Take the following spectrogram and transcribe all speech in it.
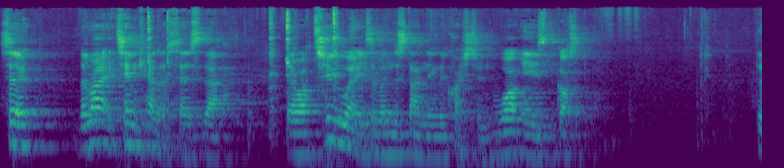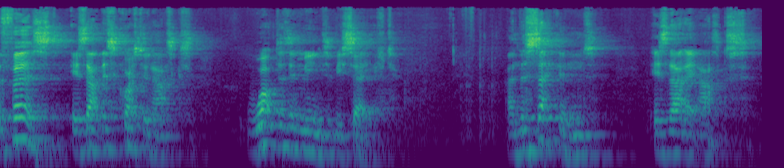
So, the writer Tim Keller says that there are two ways of understanding the question what is the gospel? The first is that this question asks, what does it mean to be saved? And the second is that it asks,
